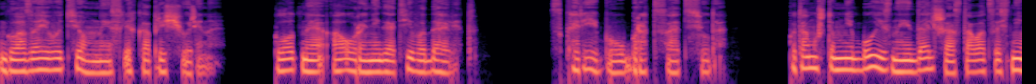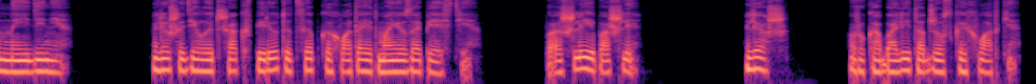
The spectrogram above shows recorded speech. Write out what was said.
Глаза его темные, слегка прищурены. Плотная аура негатива давит. Скорее бы убраться отсюда. Потому что мне боязно и дальше оставаться с ним наедине. Лёша делает шаг вперед и цепко хватает моё запястье. «Пошли, пошли». «Лёш». Рука болит от жесткой хватки.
